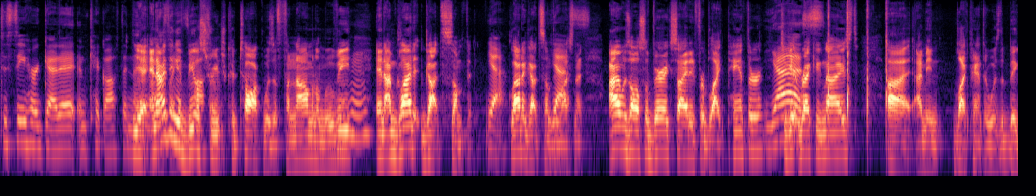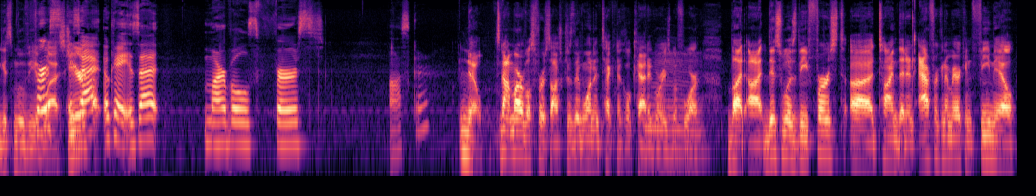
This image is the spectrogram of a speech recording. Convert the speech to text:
to see her get it and kick off the night. Yeah, and I was think like, if Beale awesome. Street Could Talk was a phenomenal movie, Mhm. and I'm glad it got something. Yeah. Glad it got something Yes. last night. I was also very excited for Black Panther to get recognized. Uh, I mean, Black Panther was the biggest movie of last year. is that okay? Is that Marvel's first Oscar? No, it's not Marvel's first Oscar because they've won in technical categories Mm. before. But uh, this was the first uh, time that an African American female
